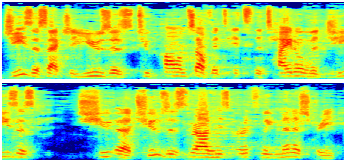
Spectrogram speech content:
Jesus actually uses to call himself. It's, it's the title that Jesus cho- uh, chooses throughout his earthly ministry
